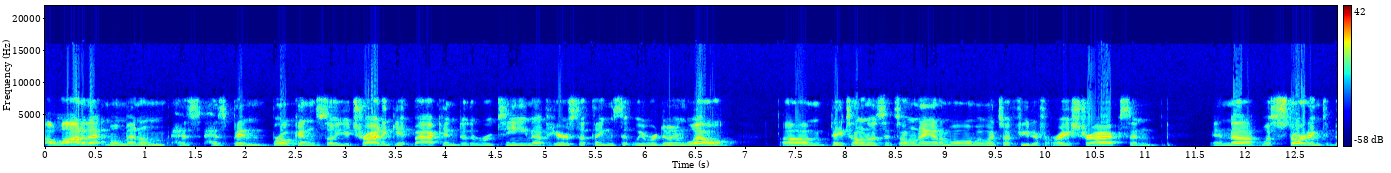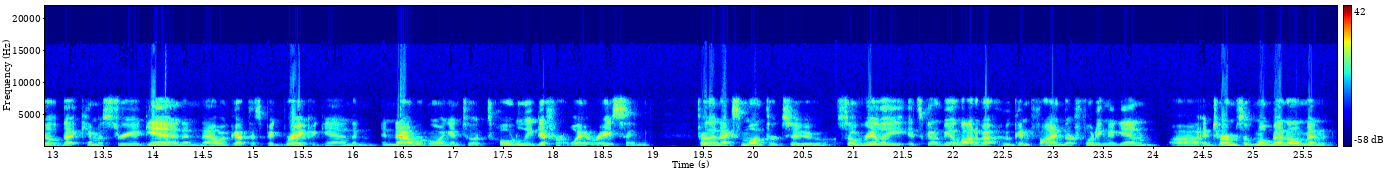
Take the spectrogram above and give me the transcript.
a lot of that momentum has has been broken. So you try to get back into the routine of here's the things that we were doing well. Um, Daytona's its own animal, and we went to a few different racetracks and and uh, was starting to build that chemistry again. And now we've got this big break again, and and now we're going into a totally different way of racing for the next month or two. So really, it's going to be a lot about who can find their footing again uh, in terms of momentum and.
